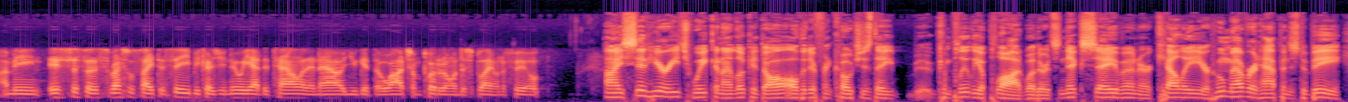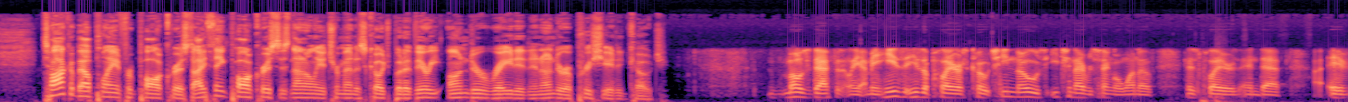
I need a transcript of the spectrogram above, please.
I mean, it's just a special sight to see because you knew he had the talent, and now you get to watch him put it on display on the field. I sit here each week and I look at all, all the different coaches they uh, completely applaud, whether it's Nick Saban or Kelly or whomever it happens to be. Talk about playing for Paul Chryst. I think Paul Chryst is not only a tremendous coach, but a very underrated and underappreciated coach. Most definitely. I mean, he's he's a player's coach. He knows each and every single one of his players in depth. If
